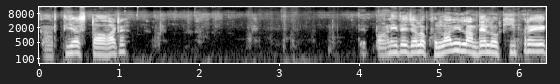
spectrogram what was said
ਕਰਤੀ ਆ ਸਟਾਰਟ ਤੇ ਪਾਣੀ ਤੇ ਚਲੋ ਖੁੱਲਾ ਵੀ ਲਾਉਂਦੇ ਲੋਕੀ, ਪਰ ਇਹ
